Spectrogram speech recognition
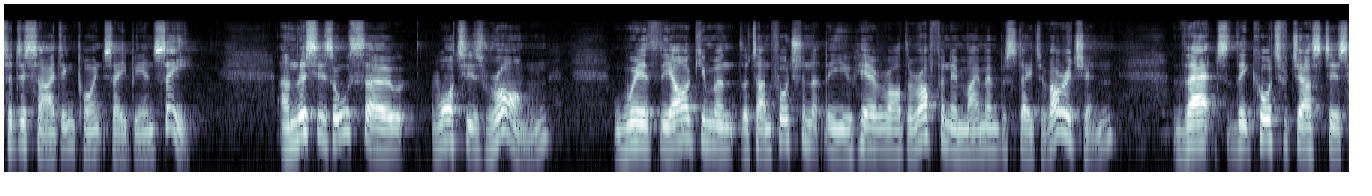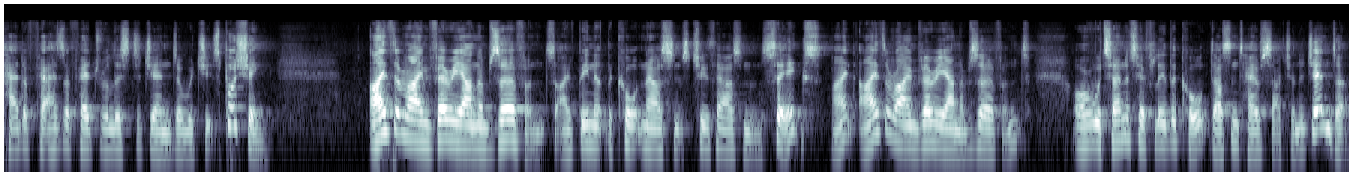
to deciding points A, B, and C. And this is also what is wrong with the argument that unfortunately you hear rather often in my member state of origin that the Court of Justice a, has a federalist agenda which it's pushing. Either I'm very unobservant, I've been at the court now since 2006, right? Either I'm very unobservant, or alternatively, the court doesn't have such an agenda.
